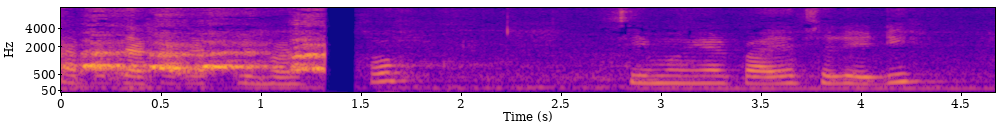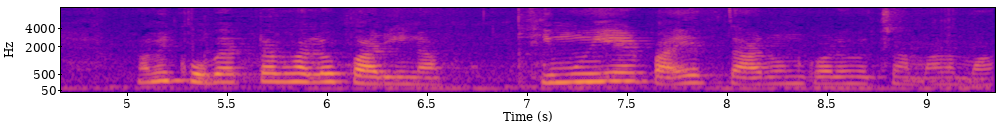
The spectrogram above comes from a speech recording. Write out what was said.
তারপর দেখা যাক কি হয়। সিমুইয়ের পায়েস রেডি আমি খুব একটা ভালো পারি না। সিমুইয়ের পায়েস দারুণ করে হচ্ছে আমার মা।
